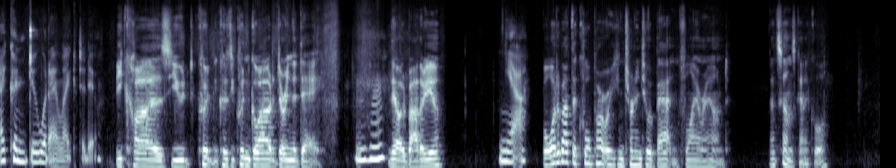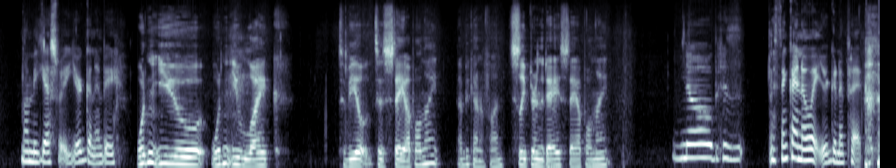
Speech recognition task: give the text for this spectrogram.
I couldn't do what I like to do. Because you couldn't, because you couldn't go out during the day. Mm-hmm. That would bother you. Yeah. But what about the cool part where you can turn into a bat and fly around? That sounds kind of cool. Let me guess what you're gonna be. Wouldn't you? Wouldn't you like to be able to stay up all night? That'd be kind of fun. Sleep during the day, stay up all night. No, because I think I know what you're gonna pick.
